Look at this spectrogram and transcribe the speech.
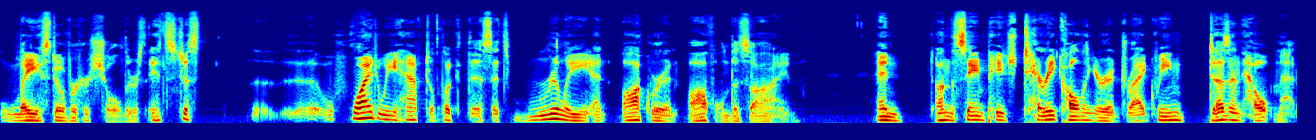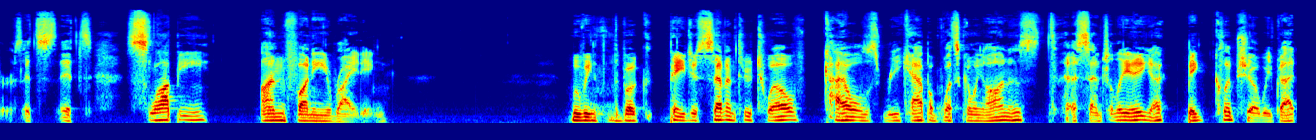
laced over her shoulders. It's just, uh, why do we have to look at this? It's really an awkward and awful design. And on the same page, Terry calling her a drag queen doesn't help matters. It's, it's sloppy, unfunny writing. Moving through the book, pages 7 through 12, Kyle's recap of what's going on is essentially a, a big clip show. We've got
